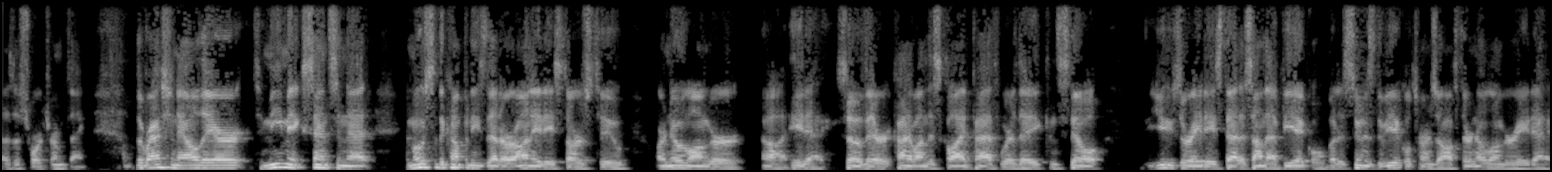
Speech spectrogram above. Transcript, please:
as a short term thing. The rationale there to me makes sense in that most of the companies that are on 8A stars two are no longer uh, 8A, so they're kind of on this glide path where they can still use their 8A status on that vehicle, but as soon as the vehicle turns off, they're no longer 8A.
